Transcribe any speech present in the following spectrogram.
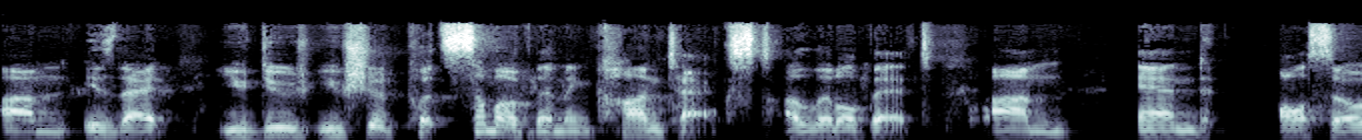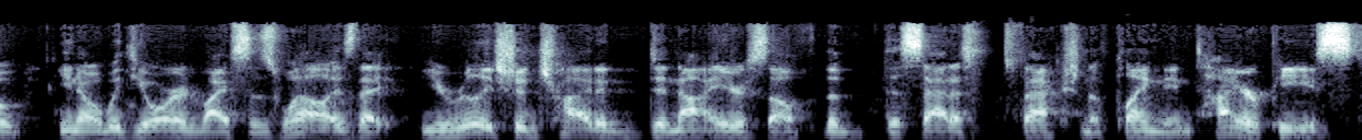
um, is that you do you should put some of them in context a little bit um, and also, you know, with your advice as well, is that you really should try to deny yourself the, the satisfaction of playing the entire piece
